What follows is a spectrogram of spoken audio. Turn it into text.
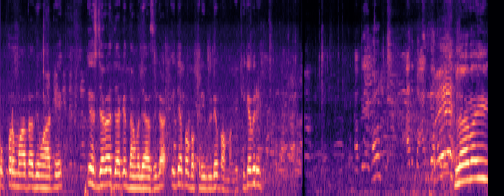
ਉੱਪਰ ਮਾਤਾ ਦੇ ਆ ਕੇ ਇਸ ਜਗ੍ਹਾ ਜਾ ਕੇ ਦਮ ਲਿਆ ਸੀਗਾ। ਇਹਦੇ ਆਪਾਂ ਵੱਖਰੀ ਵੀਡੀਓ ਪਾਵਾਂਗੇ। ਠੀਕ ਹੈ ਵੀਰੇ? ਲੈ ਬਾਈ।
